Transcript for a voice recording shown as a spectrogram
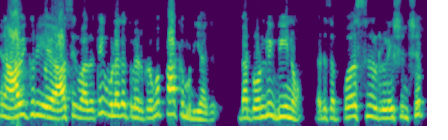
ஏன்னா ஆவிக்குரிய ஆசீர்வாதத்தை உலகத்துல இருக்கிறவங்க பார்க்க முடியாது. தட் ஒன்லி வீணோ that is a personal relationship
